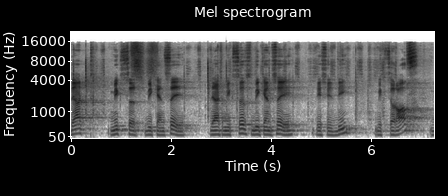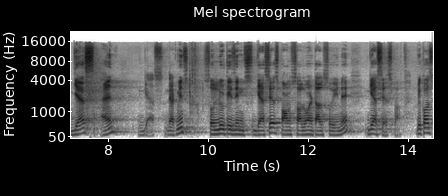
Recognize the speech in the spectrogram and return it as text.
that mixtures we can say that mixtures we can say this is the mixture of gas and gas. That means solute is in gaseous form solvent also in a gaseous form because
